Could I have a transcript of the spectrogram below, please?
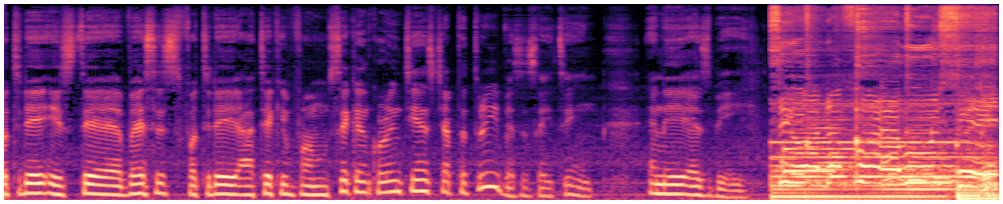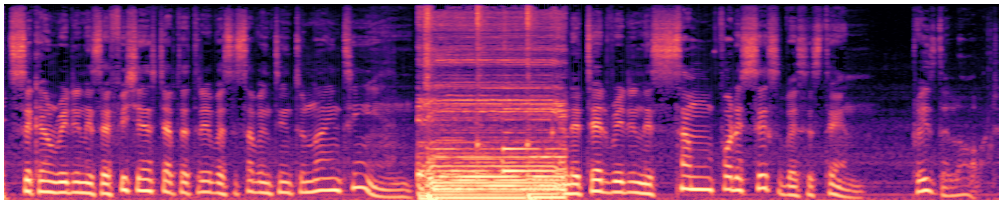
For today is the verses for today are taken from 2 Corinthians chapter 3 verses 18 NASB. Second reading is Ephesians chapter 3 verses 17 to 19. And the third reading is Psalm 46 verses 10. Praise the Lord.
